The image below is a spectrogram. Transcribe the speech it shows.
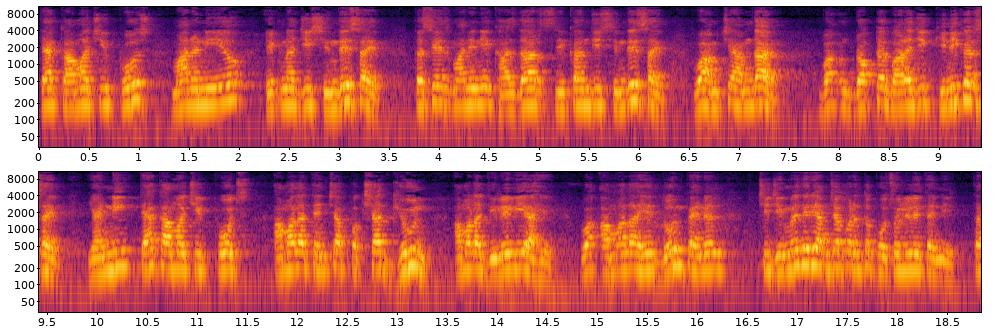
त्या कामाची पोच माननीय एकनाथजी शिंदे साहेब तसेच माननीय खासदार श्रीकांतजी शिंदे साहेब व आमचे आमदार डॉक्टर बालाजी किनीकर साहेब यांनी त्या कामाची पोच आम्हाला त्यांच्या पक्षात घेऊन आम्हाला दिलेली आहे व आम्हाला हे दोन पॅनलची जिम्मेदारी आमच्यापर्यंत पोहोचवलेली त्यांनी. तर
